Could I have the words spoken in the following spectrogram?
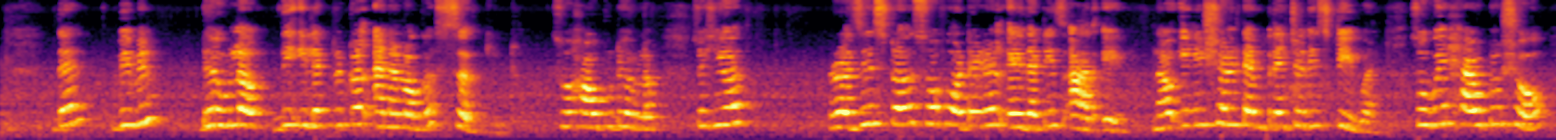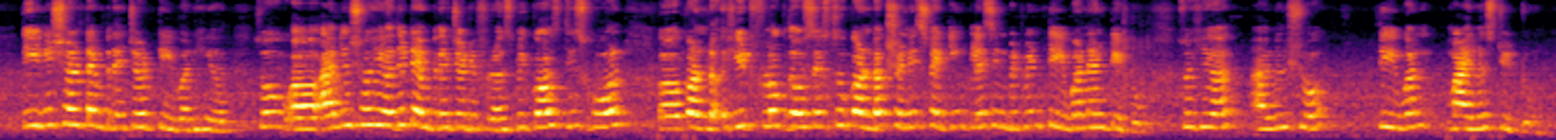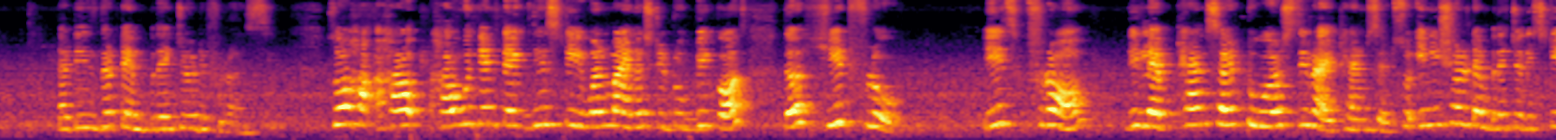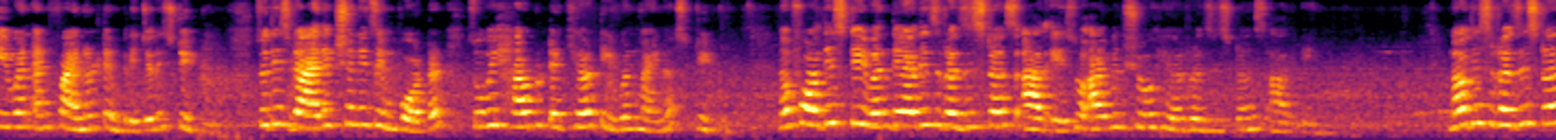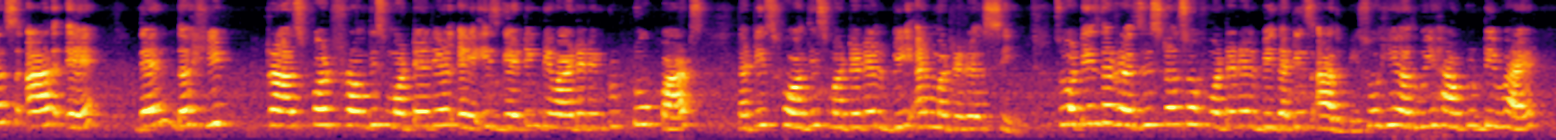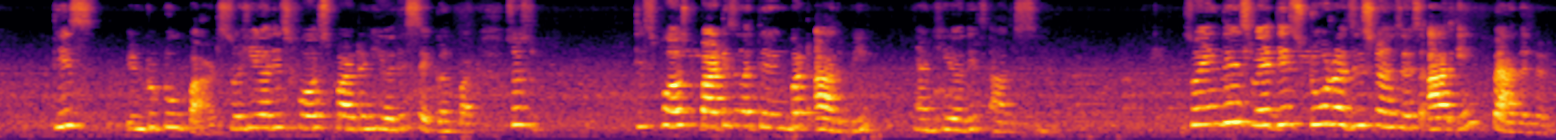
Then we will develop the electrical analogous circuit. So how to develop? So here resistance of material A that is RA. Now initial temperature is T1. So we have to show the initial temperature T1 here. So uh, I will show here the temperature difference because this whole uh, heat flow process to conduction is taking place in between T1 and T2. So here I will show T1 minus T2 that is the temperature difference. So how, how, how we can take this T1 minus T2 because the heat flow is from the left hand side towards the right hand side. So initial temperature is T1 and final temperature is T2. So this direction is important. So we have to take here T1 minus T2. Now for this T1 there is resistance RA. So I will show here resistance RA. Now this resistance RA then the heat transferred from this material A is getting divided into two parts that is for this material B and material C. So what is the resistance of material B that is RB. So here we have to divide this into two parts. So here is first part and here is second part. So this first part is nothing but RB and here is RC. So in this way these two resistances are in parallel.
